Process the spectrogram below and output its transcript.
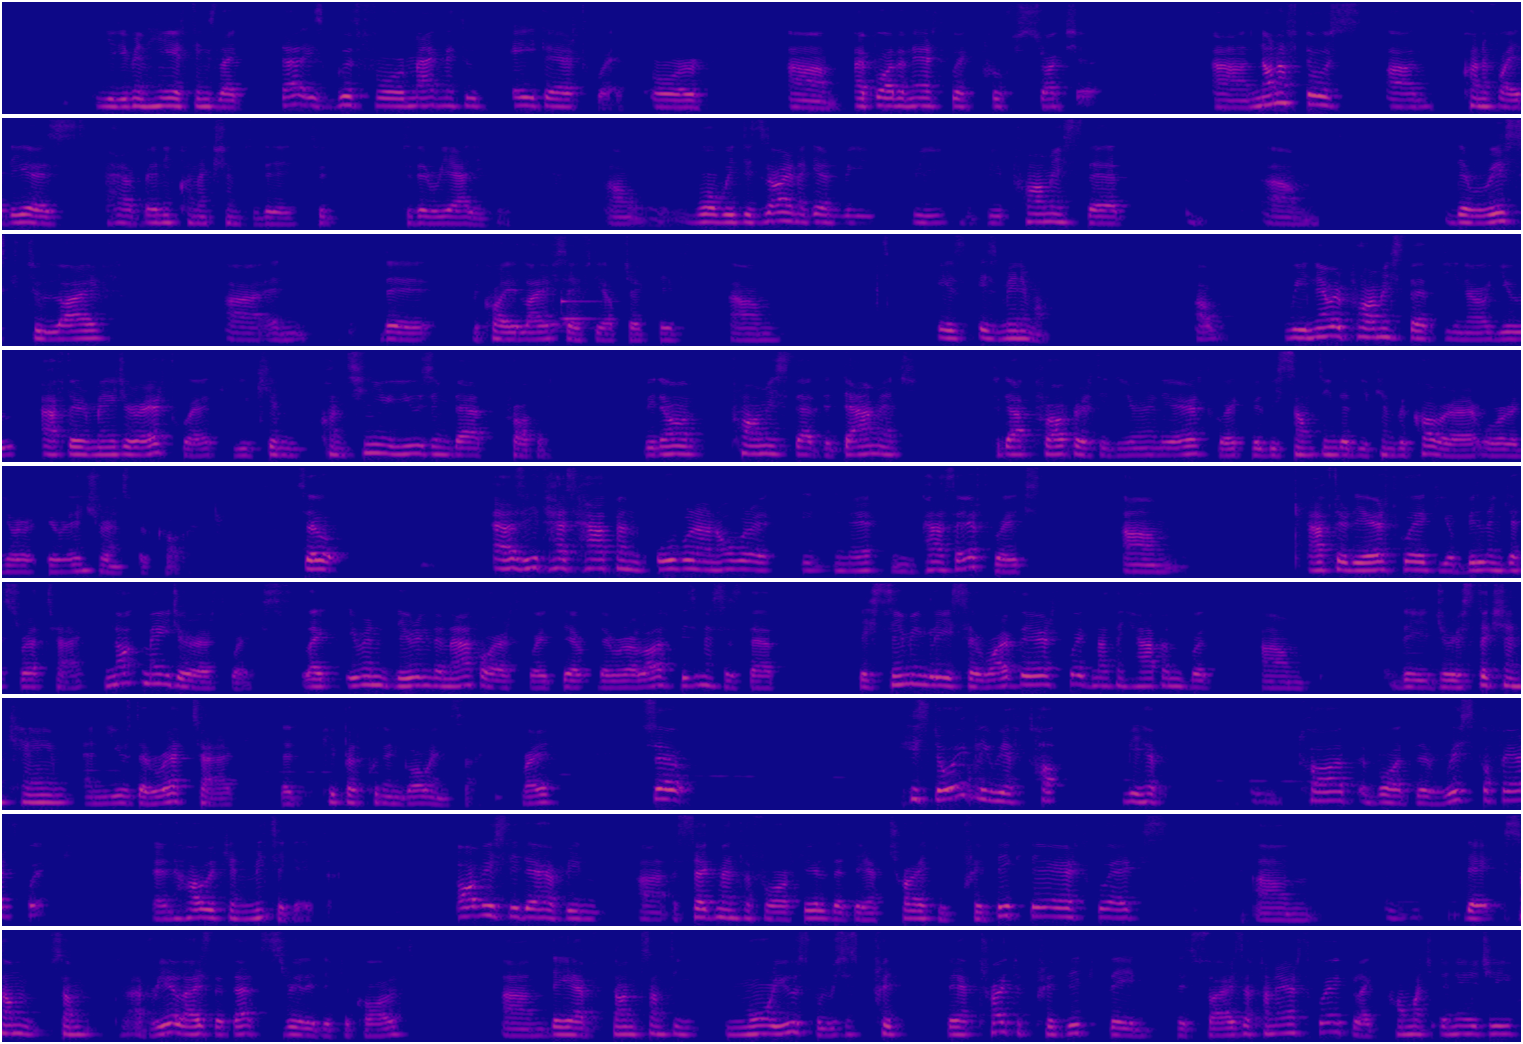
you even hear things like that is good for magnitude eight earthquake or um, I bought an earthquake proof structure. Uh, none of those uh, kind of ideas have any connection to the to, to the reality. Uh, what we design again, we we we promise that um, the risk to life uh, and the required life safety objective um, is is minimal. Uh, we never promise that you know you after a major earthquake you can continue using that property. We don't promise that the damage to that property during the earthquake will be something that you can recover or your, your insurance will cover. So as it has happened over and over in, in, in past earthquakes, um, after the earthquake, your building gets red tagged. Not major earthquakes. Like even during the Napa earthquake, there, there were a lot of businesses that they seemingly survived the earthquake, nothing happened, but um, the jurisdiction came and used a red tag that people couldn't go inside, right? So historically, we have taught we have taught about the risk of earthquake and how we can mitigate that obviously there have been uh, a segment of our field that they have tried to predict the earthquakes. Um, they, some, some have realized that that's really difficult. Um, they have done something more useful, which is they have tried to predict the, the size of an earthquake, like how much energy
